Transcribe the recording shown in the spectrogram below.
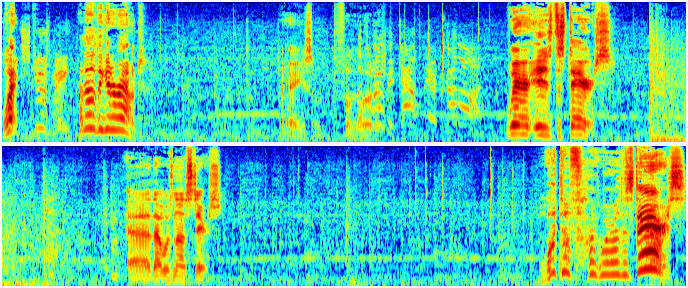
What? Excuse me. How the hell did they get around? Alright, I guess I'm fully Let's loaded. move it. Come on. Where is the stairs? Uh, that was not stairs. What the fuck? Where are the stairs?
